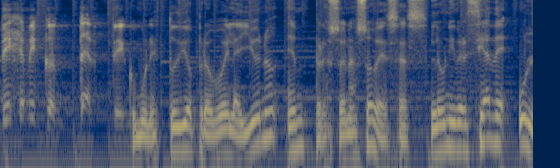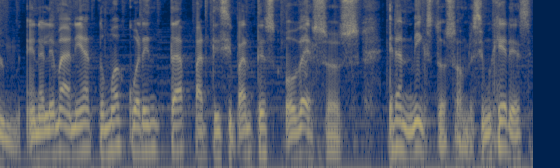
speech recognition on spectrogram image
Déjame contarte. Como un estudio probó el ayuno en personas obesas. La Universidad de Ulm, en Alemania, tomó a 40 participantes obesos. Eran mixtos, hombres y mujeres.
